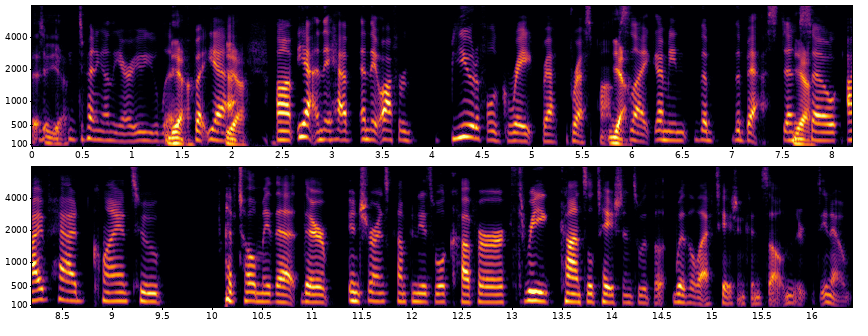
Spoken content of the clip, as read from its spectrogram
Uh, d- yeah. Depending on the area you live. Yeah, But yeah. Yeah. Um, yeah, and they have and they offer beautiful, great bre- breast pumps. Yeah. Like, I mean, the the best. And Yeah. so I've had clients who have told me that their insurance companies will cover three consultations with a, with a lactation consultant. You know,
